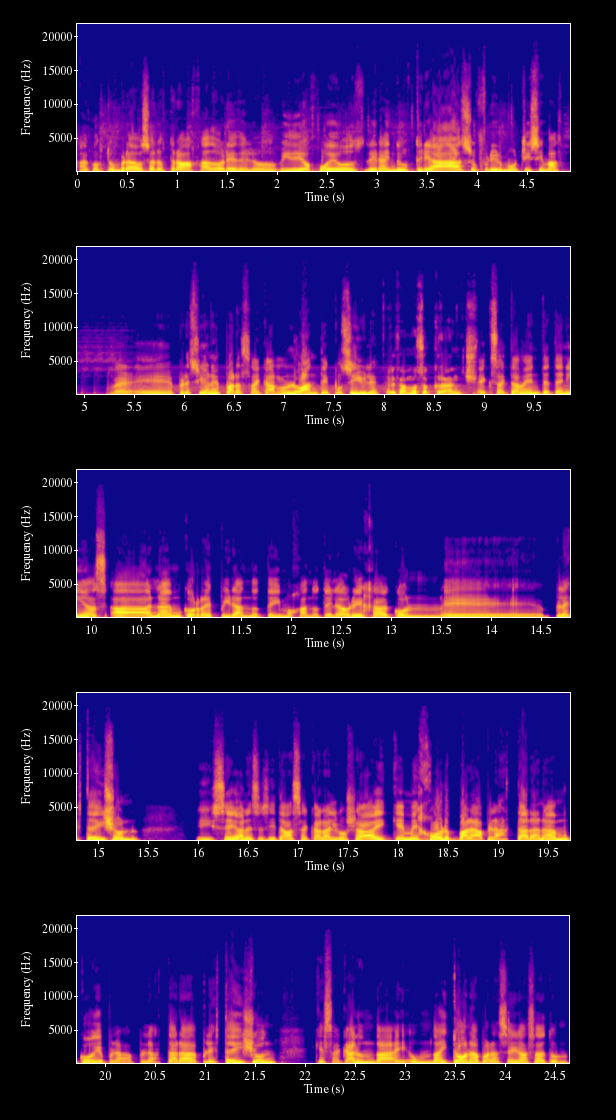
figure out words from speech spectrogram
acostumbrados a los trabajadores de los videojuegos, de la industria, a sufrir muchísimas eh, presiones para sacarlo lo antes posible. El famoso crunch. Exactamente, tenías a Namco respirándote y mojándote la oreja con eh, PlayStation. Y Sega necesitaba sacar algo ya. Y qué mejor para aplastar a Namco y para aplastar a PlayStation que sacar un, un Daytona para Sega Saturn.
